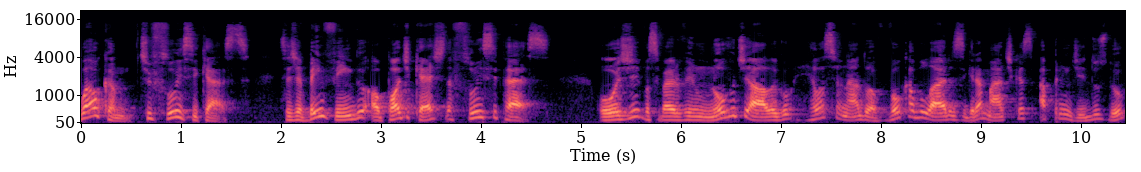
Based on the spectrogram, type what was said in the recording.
Welcome to Fluency Cast. Seja bem-vindo ao podcast da Fluency Pass. Hoje você vai ouvir um novo diálogo relacionado a vocabulários e gramáticas aprendidos do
